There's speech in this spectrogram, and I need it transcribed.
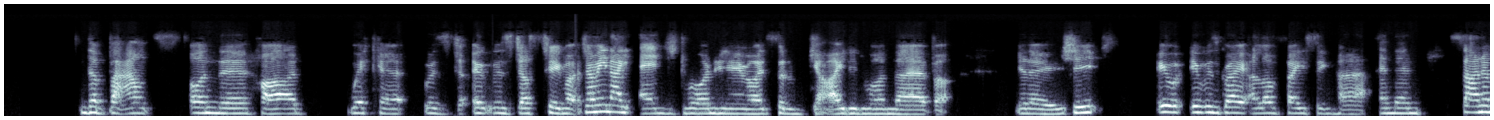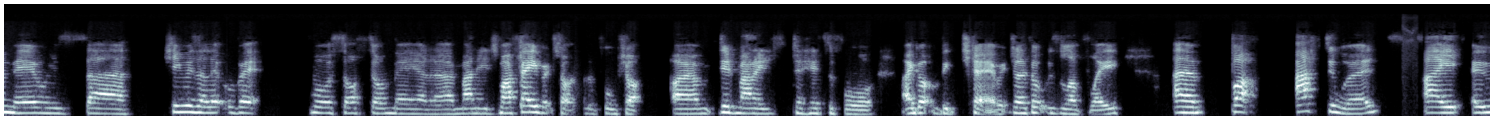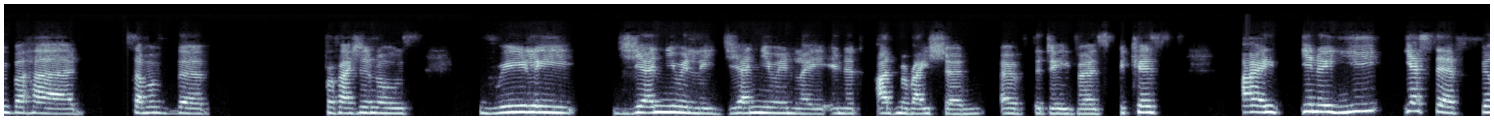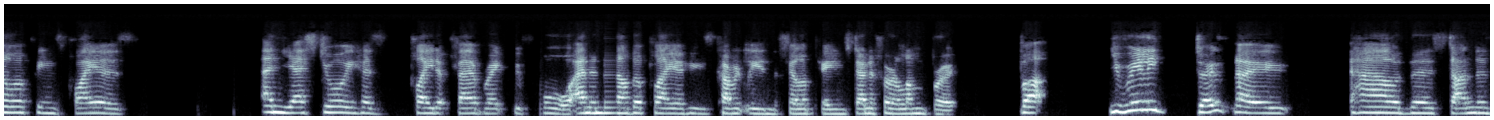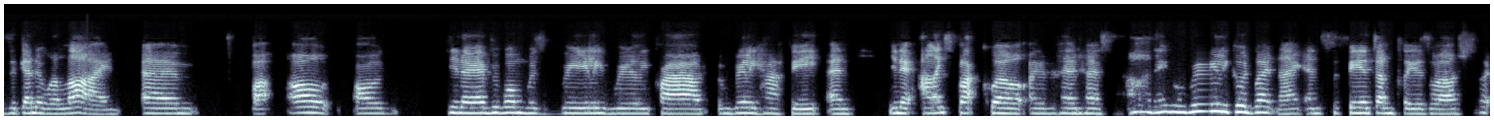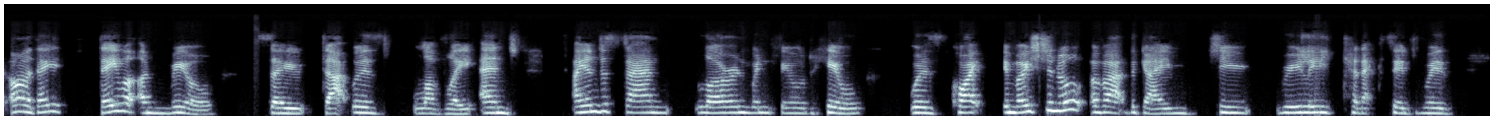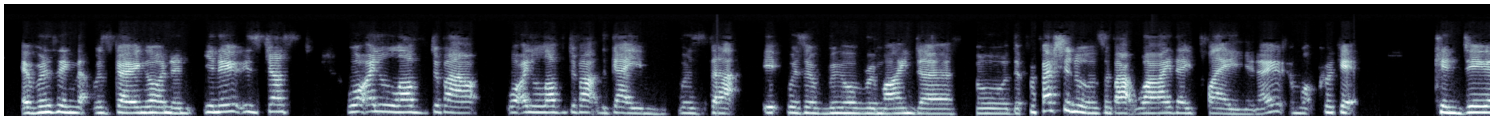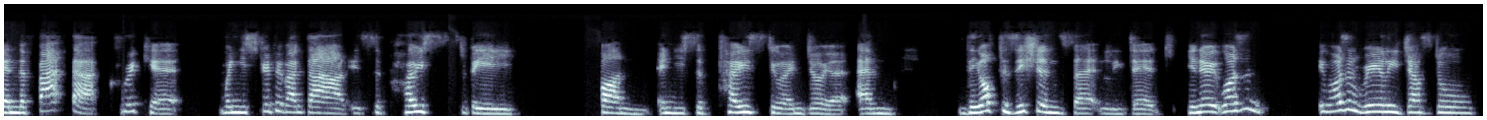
the bounce on the hard wicket was it was just too much. I mean, I edged one here, I sort of guided one there, but you know, she it it was great. I love facing her. And then Sana Mir was uh she was a little bit more soft on me and I managed my favourite shot, the full shot um, did manage to hit a four. I got a big chair, which I thought was lovely. Um, but afterwards, I overheard some of the professionals really genuinely, genuinely in admiration of the divas because I, you know, you, yes, they're Philippines players. And yes, Joy has played at Fairbreak before, and another player who's currently in the Philippines, Jennifer Alumbro. But you really don't know how the standards are going to align. Um, but I'll, I'll, you know, everyone was really, really proud and really happy. And, you know, Alex Blackwell, I heard her say, oh, they were really good, weren't they? And Sophia Dunkley as well. She's like, oh, they, they were unreal. So that was lovely. And I understand Lauren Winfield Hill was quite emotional about the game. She really connected with everything that was going on. And, you know, it's just what I loved about what I loved about the game was that it was a real reminder for the professionals about why they play, you know, and what cricket can do. And the fact that cricket when you strip it back down, it's supposed to be fun and you're supposed to enjoy it. And the opposition certainly did. You know, it wasn't it wasn't really just all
